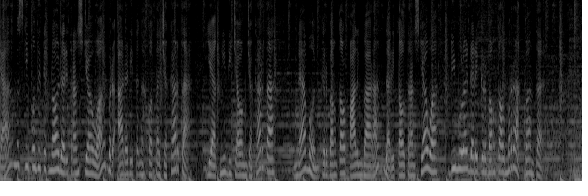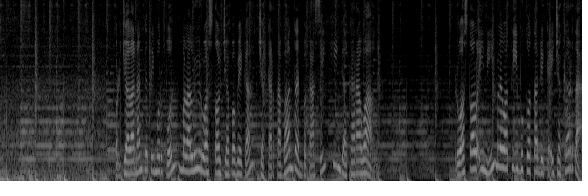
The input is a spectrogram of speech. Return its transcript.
Ya, meskipun titik nol dari Trans Jawa berada di tengah kota Jakarta, yakni di Cawang, Jakarta, namun gerbang tol paling barat dari tol Trans Jawa dimulai dari gerbang tol Merak, Banten. Perjalanan ke timur pun melalui ruas tol Jababeka, Jakarta, Banten, Bekasi, hingga Karawang. Ruas tol ini melewati ibu kota DKI Jakarta,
